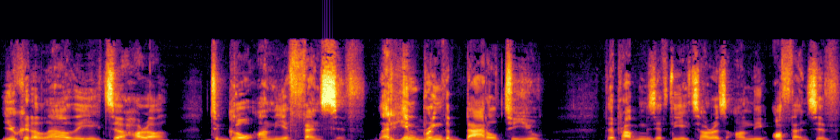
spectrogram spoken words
You could allow the Yetzer Hara to go on the offensive. Let him bring the battle to you. The problem is if the Yetzer Hara is on the offensive,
